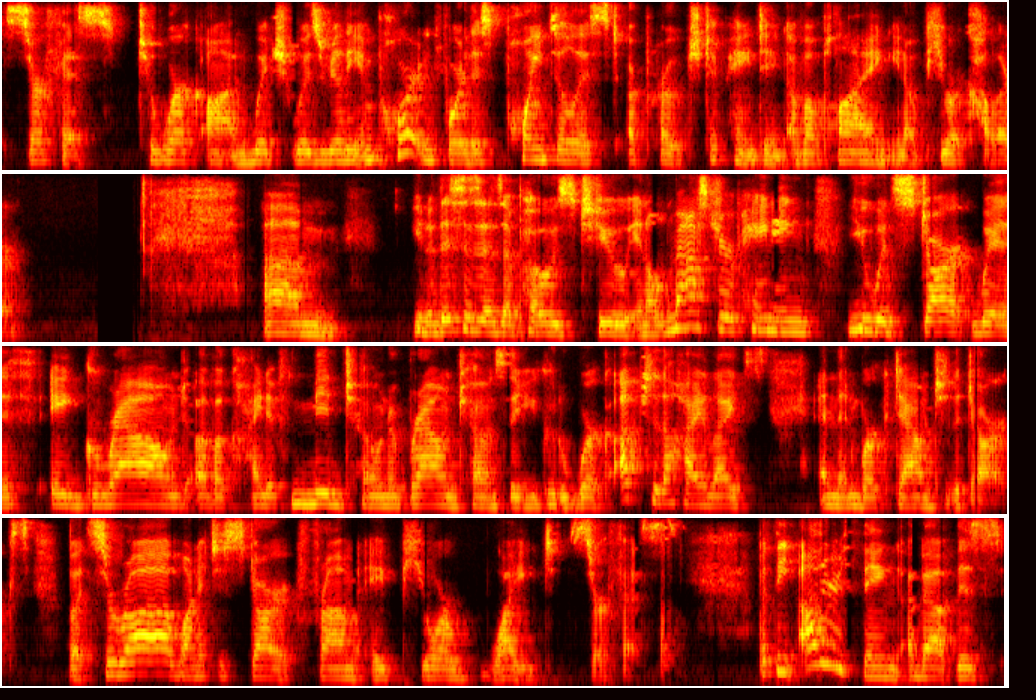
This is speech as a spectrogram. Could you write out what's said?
surface to work on, which was really important for this pointillist approach to painting of applying, you know, pure color. Um, you know, this is as opposed to an old master painting, you would start with a ground of a kind of mid-tone of brown tone so that you could work up to the highlights and then work down to the darks. But Seurat wanted to start from a pure white surface. But the other thing about this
